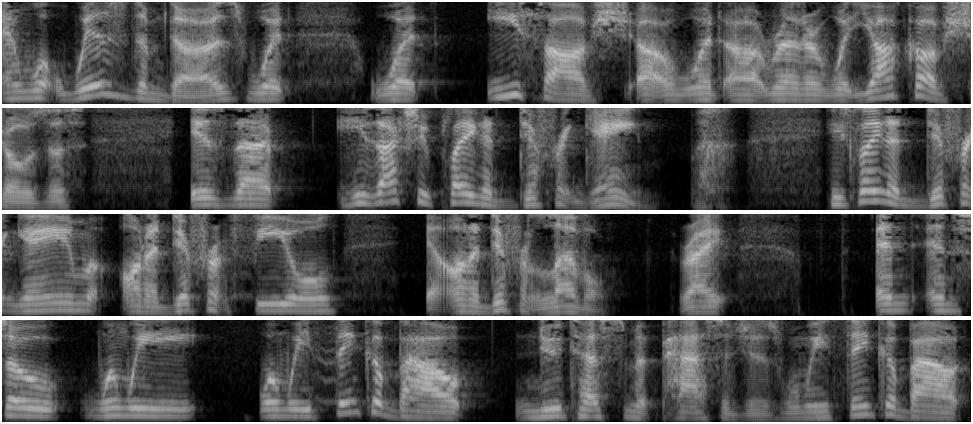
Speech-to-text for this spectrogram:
And what wisdom does, what what Esau, uh, what uh, rather what Yaakov shows us, is that he's actually playing a different game. he's playing a different game on a different field, on a different level, right? And and so when we when we think about New Testament passages, when we think about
